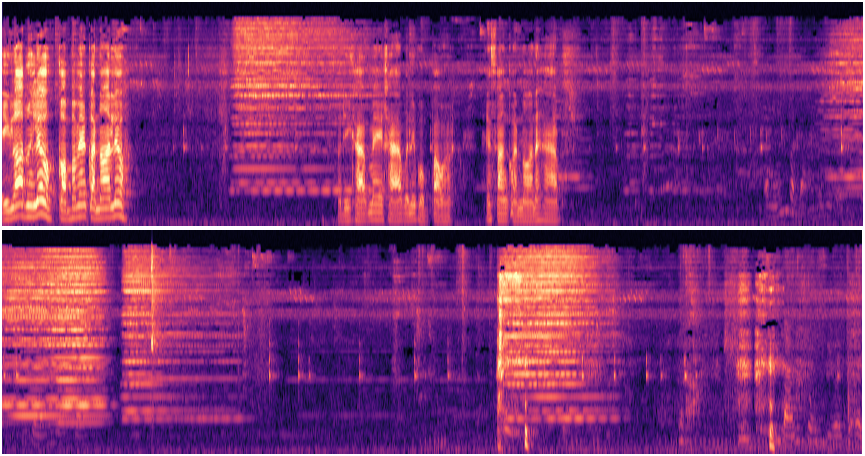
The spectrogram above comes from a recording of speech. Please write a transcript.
อีกรอบหนึ่งเร็วก่อนพ่อแม่ก่อนนอนเร็วสวัสดีครับแม่ครับ วันนี้ผมเป่าให้ฟังก่อนนอนนะครับ เสียงเดียวกัน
